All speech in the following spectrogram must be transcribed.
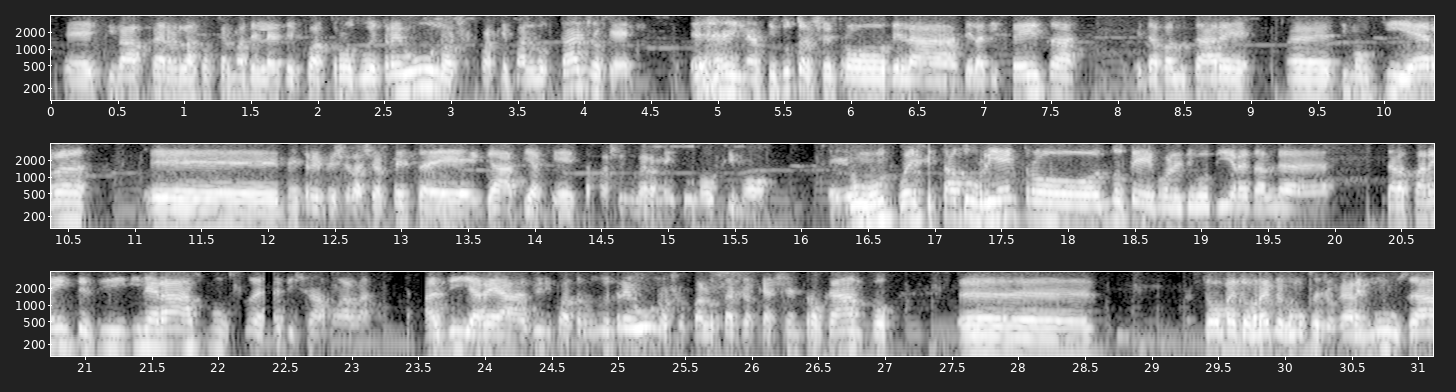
eh, si va per la conferma del, del 4-2-3-1, c'è qualche ballottaggio che eh, innanzitutto al centro della, della, difesa è da valutare eh, Simon Kier, eh, mentre invece la certezza è Gabbia che sta facendo veramente un ottimo... Un, è stato un rientro notevole, devo dire, dal, dalla parentesi in Erasmus eh, diciamo alla, al Villarreal. Quindi 4-2-3-1 c'è un ballottaggio anche a centrocampo eh, dove dovrebbe comunque giocare Musa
